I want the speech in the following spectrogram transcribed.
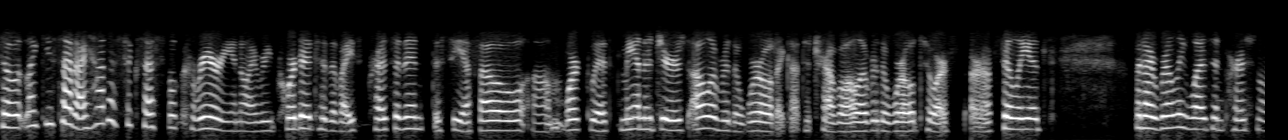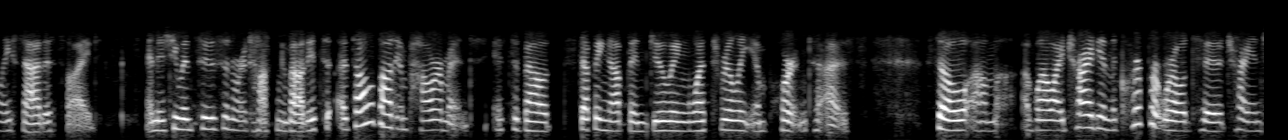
so like you said, I had a successful career, you know, I reported to the vice president, the CFO, um worked with managers all over the world. I got to travel all over the world to our our affiliates, but I really wasn't personally satisfied. And as you and Susan were talking about, it's it's all about empowerment. It's about stepping up and doing what's really important to us so um, while I tried in the corporate world to try and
